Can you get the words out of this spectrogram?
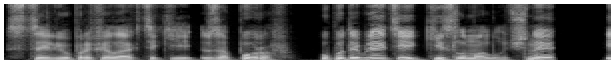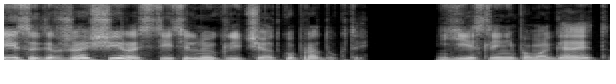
С целью профилактики запоров употребляйте кисломолочные и содержащие растительную клетчатку продукты. Если не помогает,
